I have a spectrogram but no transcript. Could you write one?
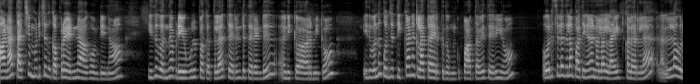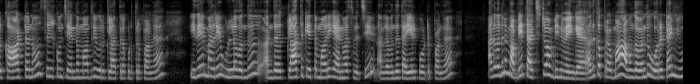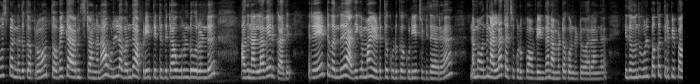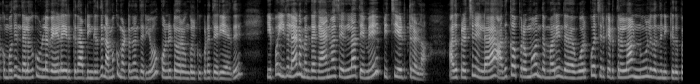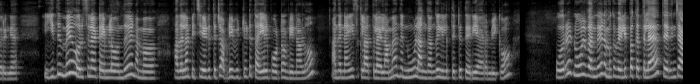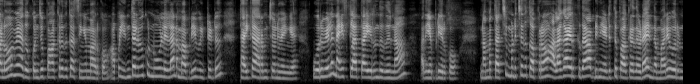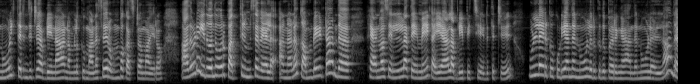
ஆனால் தச்சு முடித்ததுக்கப்புறம் என்ன ஆகும் அப்படின்னா இது வந்து அப்படியே உள் பக்கத்தில் திரண்டு திரண்டு நிற்க ஆரம்பிக்கும். இது வந்து கொஞ்சம் திக்கான கிளாத்தாக இருக்குது உங்களுக்கு பார்த்தாவே தெரியும். ஒரு சிலதெல்லாம் பார்த்தீங்கன்னா நல்லா லைட் கலரில் நல்ல ஒரு காட்டனும் சில்க்கும் சேர்ந்த மாதிரி ஒரு கிளாத்தில் கொடுத்துருப்பாங்க. இதே மாதிரி உள்ளே வந்து அந்த கிளாத்துக்கு ஏற்ற மாதிரி கேன்வாஸ் வச்சு அதில் வந்து தையல் போட்டிருப்பாங்க. அதை வந்து நம்ம அப்படியே தைச்சிட்டோம் அப்படின்னு வைங்க. அதுக்கப்புறமா அவங்க வந்து ஒரு டைம் யூஸ் பண்ணதுக்கப்புறம் துவைக்க ஆரம்பிச்சிட்டாங்கன்னா உள்ளே வந்து அப்படியே திட்டு திட்டா உருண்டு உருண்டு அது நல்லாவே இருக்காது. ரேட்டு வந்து அதிகமாக எடுத்து கொடுக்கக்கூடிய சுடிதாரை நம்ம வந்து நல்லா தைச்சி கொடுப்போம் அப்படின்னு தான் நம்மகிட்ட கொண்டுட்டு வராங்க. இதை வந்து உள்பக்கம் திருப்பி பார்க்கும்போது இந்த அளவுக்கு உள்ள வேலை இருக்குதா அப்படிங்கிறது நமக்கு மட்டும்தான் தெரியும். கொண்டுட்டு வரவங்களுக்கு கூட தெரியாது. இப்போ இதில் நம்ம இந்த கேன்வாஸ் எல்லாத்தையுமே பிச்சு எடுத்துடலாம். அது பிரச்சனை இல்லை. அதுக்கப்புறமும் இந்த மாதிரி இந்த ஒர்க் வச்சுருக்க இடத்துலலாம் நூல் வந்து நிற்குது பாருங்க. இதுவுமே ஒரு சில டைமில் வந்து நம்ம அதெல்லாம் பிச்சு எடுத்துட்டு அப்படியே விட்டுட்டு தையல் போட்டோம் அப்படின்னாலும் அந்த நைஸ் கிளாத்தில் எல்லாமே அந்த நூல் அங்கங்கே இழுத்துட்டு தெரிய ஆரம்பிக்கும். ஒரு நூல் வந்து நமக்கு வெளிப்பக்கத்தில் தெரிஞ்சாலுமே அது கொஞ்சம் பார்க்குறதுக்கு அசிங்கமாக இருக்கும். அப்போ இந்த அளவுக்கு நூல் எல்லாம் நம்ம அப்படியே விட்டுட்டு தைக்க ஆரம்பித்தோன்னு வைங்க. ஒருவேளை நைஸ் கிளாத்தாக இருந்ததுன்னா அது எப்படி இருக்கும்? நம்ம தச்சு முடித்ததுக்கப்புறம் அழகாக இருக்குதா அப்படின்னு எடுத்து பார்க்குறத விட இந்த மாதிரி ஒரு நூல் தெரிஞ்சிட்டு அப்படின்னா நம்மளுக்கு மனசே ரொம்ப கஷ்டமாயிரும். அதோட இது வந்து ஒரு பத்து நிமிஷம் வேலை. அதனால் கம்ப்ளீட்டாக அந்த ஹேண்ட்வாஷ் எல்லாத்தையுமே கையால் அப்படியே பிச்சு எடுத்துட்டு உள்ளே இருக்கக்கூடிய அந்த நூல் இருக்குது பாருங்கள் அந்த நூலெல்லாம் அந்த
